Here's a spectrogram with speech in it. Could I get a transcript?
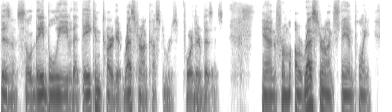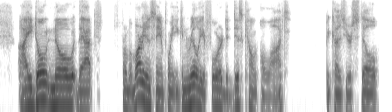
business. So they believe that they can target restaurant customers for their mm-hmm. business. And from a restaurant standpoint, I don't know that from a margin standpoint, you can really afford to discount a lot because you're still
